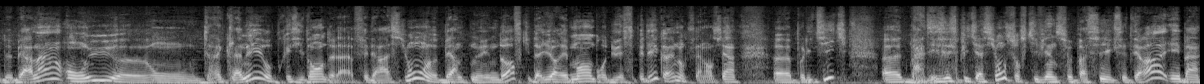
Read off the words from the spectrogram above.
de Berlin ont eu, euh, ont réclamé au président de la fédération, Bernd Neuendorf, qui d'ailleurs est membre du SPD quand même, donc c'est un ancien politique, bah, des explications sur ce qui vient de se passer, etc. Et ben,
